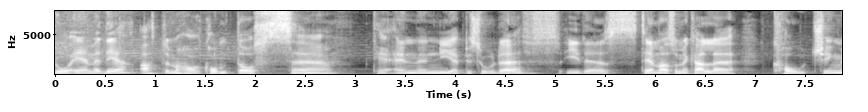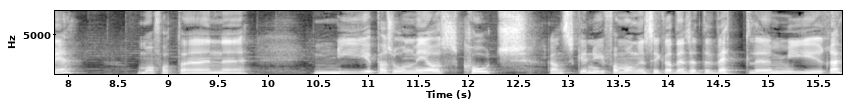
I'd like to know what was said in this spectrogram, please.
Da er vi der at vi har kommet oss eh, til en ny episode i det temaet som vi kaller coaching med. Og vi har fått en eh, ny person med oss, coach. Ganske ny for mange sikkert, den heter Vetle Myhre.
